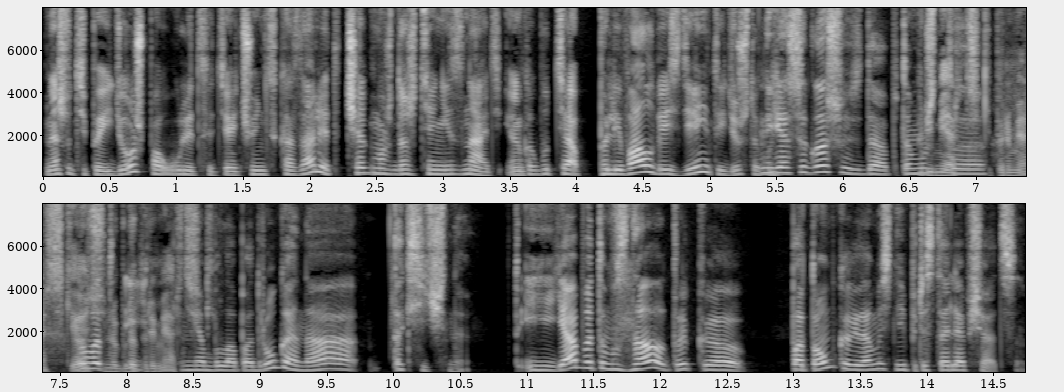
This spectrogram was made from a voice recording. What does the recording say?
Знаешь, вот типа идешь по улице, тебе что-нибудь сказали, этот человек может даже тебя не знать. И он как будто тебя поливал весь день, и ты идешь Ну, такой... я соглашусь, да, потому что... примерчики, примерчики. Я Ну, очень вот люблю примерчики. У меня была подруга, она токсичная. И я об этом узнала только потом, когда мы с ней перестали общаться.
